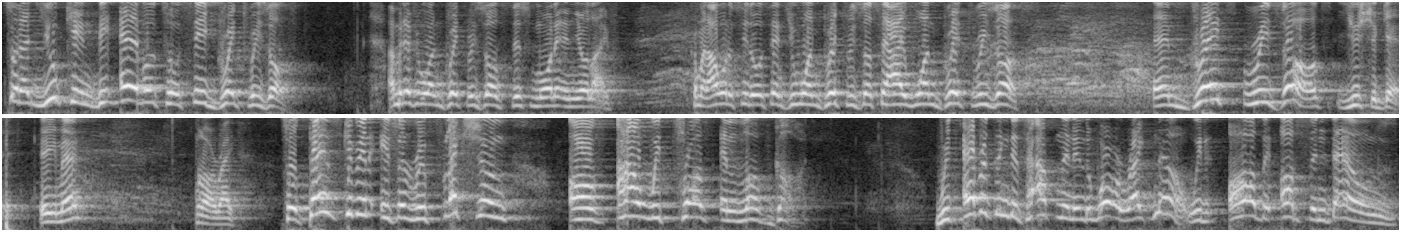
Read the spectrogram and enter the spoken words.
so that you can be able to see great results. I mean, if you want great results this morning in your life, come on, I want to see those things. You want great results? Say, I want great results. And great results you should get. Amen? All right. So, Thanksgiving is a reflection of how we trust and love God. With everything that's happening in the world right now, with all the ups and downs,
